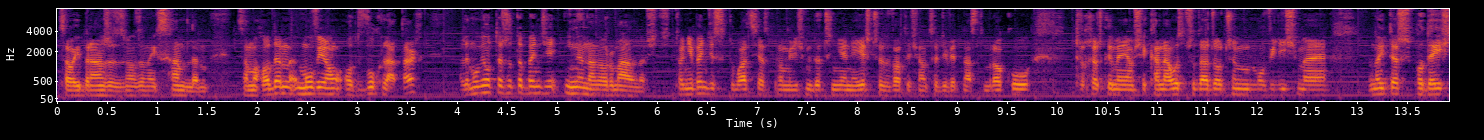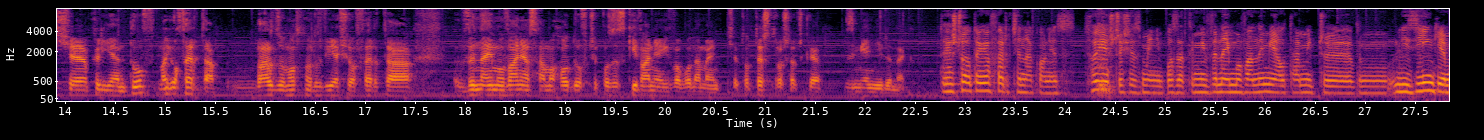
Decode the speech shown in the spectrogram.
całej branży związanej z handlem samochodem. Mówią o dwóch latach ale mówią też, że to będzie inna normalność. To nie będzie sytuacja, z którą mieliśmy do czynienia jeszcze w 2019 roku. Troszeczkę zmieniają się kanały sprzedaży, o czym mówiliśmy, no i też podejście klientów, no i oferta bardzo mocno rozwija się oferta wynajmowania samochodów czy pozyskiwania ich w abonamencie. To też troszeczkę zmieni rynek. To jeszcze o tej ofercie na koniec. Co jeszcze się zmieni poza tymi wynajmowanymi autami, czy leasingiem,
